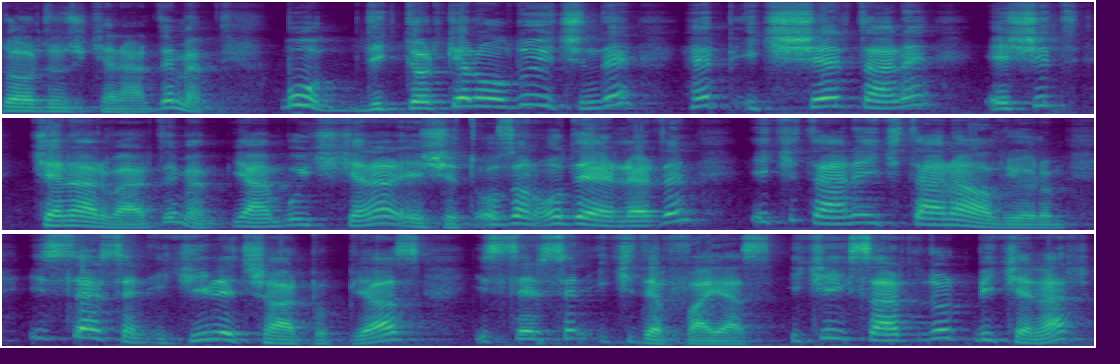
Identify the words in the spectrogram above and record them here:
dördüncü kenar değil mi? Bu dikdörtgen olduğu için de hep ikişer tane eşit kenar var değil mi? Yani bu iki kenar eşit. O zaman o değerlerden iki tane iki tane alıyorum. İstersen 2 ile çarpıp yaz. istersen 2 defa yaz. 2x artı 4 bir kenar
